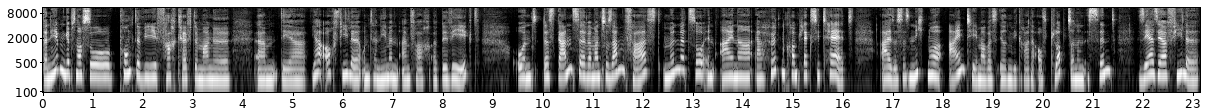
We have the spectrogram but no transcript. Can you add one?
Daneben gibt's noch so Punkte wie Fachkräftemangel, ähm, der ja auch viele Unternehmen einfach äh, bewegt. Und das Ganze, wenn man zusammenfasst, mündet so in einer erhöhten Komplexität Also es ist nicht nur ein Thema, was irgendwie gerade aufploppt, sondern es sind sehr, sehr viele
